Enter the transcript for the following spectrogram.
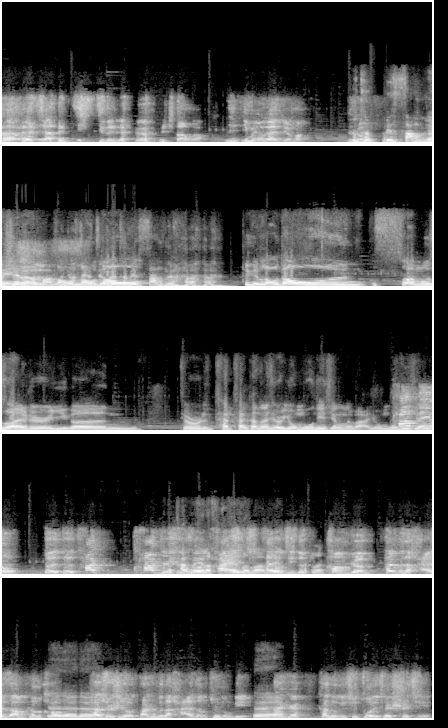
这样积极的人，你知道吗？你你们有感觉吗？就特别丧。那个老老刀特别丧的。这个老刀算不算是一个？就是他他可能就是有目的性的吧，有目的性的。他没有，对对，他他只是为了孩子嘛，他有自己的抗争，他为了孩子要更好。对对对，他确实有，他是为了孩子去努力。对，但是他努力去做一些事情，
